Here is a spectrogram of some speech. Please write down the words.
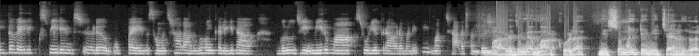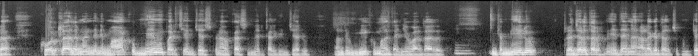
ఇంత వెల్ ఎక్స్పీరియన్స్డ్ ముప్పై ఐదు సంవత్సరాల అనుభవం కలిగిన గురూజీ మీరు మా స్టూడియోకి రావడం అనేది మాకు చాలా సంతోషం. మా విధంగా మాకు కూడా మీ సుమన్ టీవీ ఛానల్ ద్వారా కోట్లాది మందిని మాకు మేము పరిచయం చేసుకునే అవకాశం మీరు కలిగించారు. అందుకు మీకు మా ధన్యవాదాలు. ఇంకా మీరు ప్రజల తరఫున ఏదైనా అడగదలుచుకుంటే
